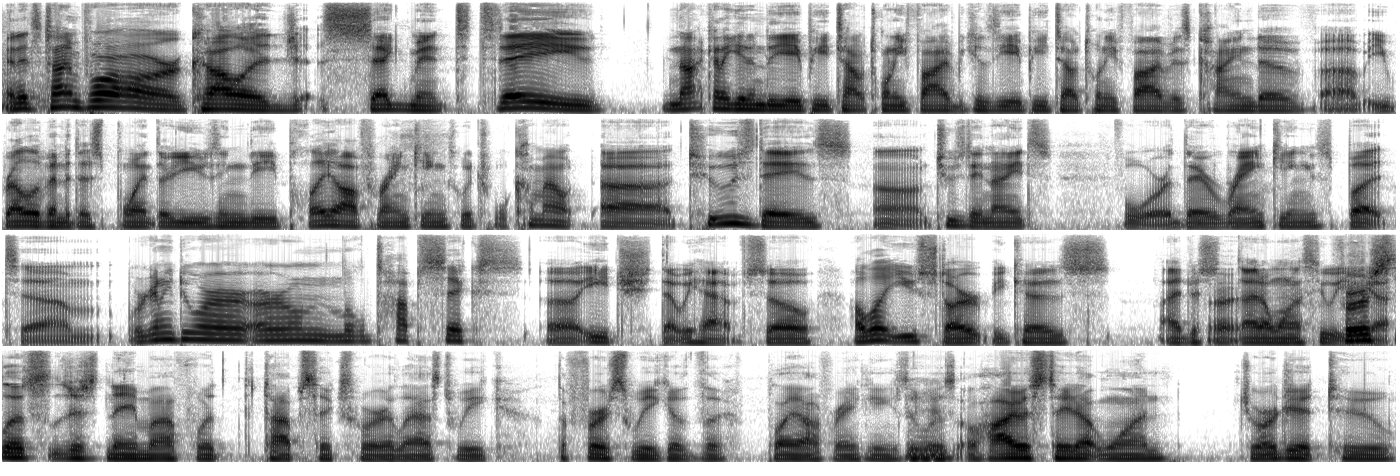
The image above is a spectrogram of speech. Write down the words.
And it's time for our college segment. Today, not going to get into the AP Top 25 because the AP Top 25 is kind of uh, irrelevant at this point. They're using the playoff rankings, which will come out uh, Tuesdays, uh, Tuesday nights for their rankings. But um, we're going to do our, our own little top six uh, each that we have. So I'll let you start because I just right. I don't want to see what First, let's just name off what the top six were last week. The first week of the playoff rankings, it was Ohio State at one, Georgia at two,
